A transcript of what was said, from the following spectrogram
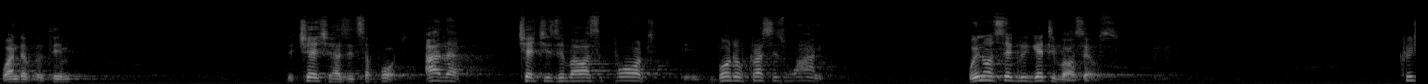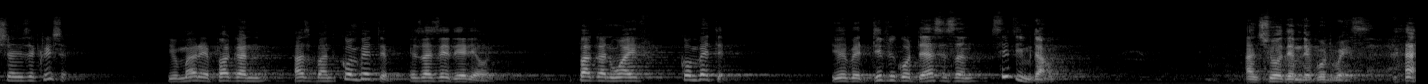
wonderful theme. The church has its support. Other churches have our support. Board of Christ is one. We're not segregative ourselves. Christian is a Christian. You marry a pagan husband, convert him, as I said earlier on. Pagan wife, convert him. You have a difficult diocesan, sit him down and show them the good ways.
